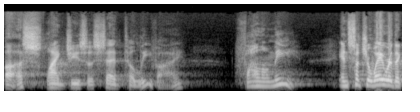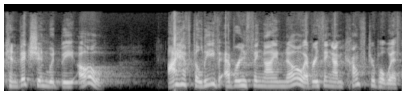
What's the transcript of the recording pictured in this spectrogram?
us, like Jesus said to Levi, Follow me. In such a way where the conviction would be, Oh, I have to leave everything I know, everything I'm comfortable with,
